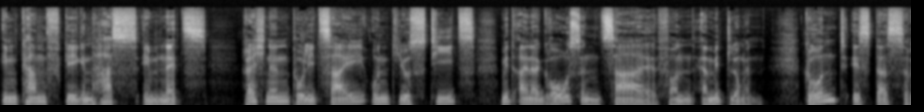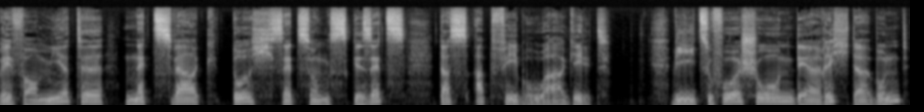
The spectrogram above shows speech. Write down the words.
Im Kampf gegen Hass im Netz rechnen Polizei und Justiz mit einer großen Zahl von Ermittlungen. Grund ist das reformierte Netzwerkdurchsetzungsgesetz, das ab Februar gilt. Wie zuvor schon der Richterbund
